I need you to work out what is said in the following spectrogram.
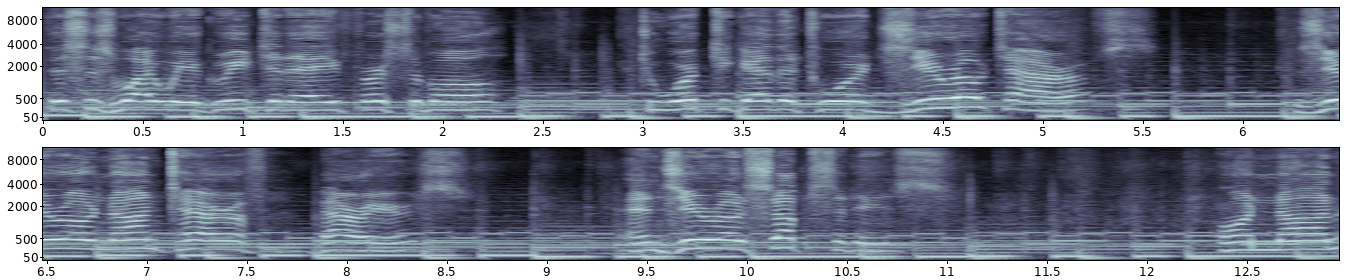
This is why we agreed today, first of all, to work together towards zero tariffs, zero non tariff barriers, and zero subsidies on non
